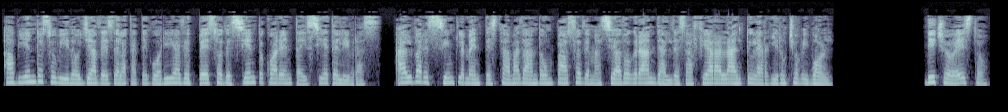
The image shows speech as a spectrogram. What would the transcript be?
habiendo subido ya desde la categoría de peso de 147 libras, Álvarez simplemente estaba dando un paso demasiado grande al desafiar al alto y larguirucho Vivol. Dicho esto,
